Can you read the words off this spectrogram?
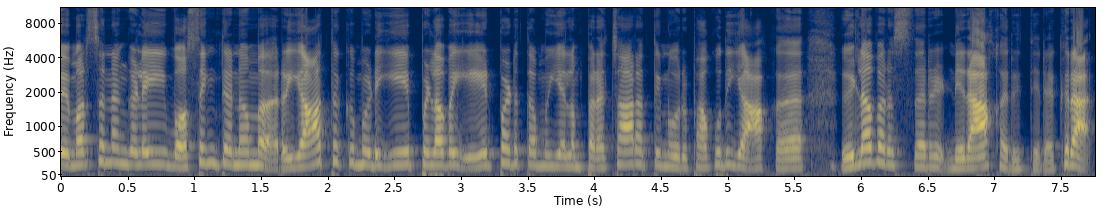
விமர்சனங்களை வாஷிங்டனும் ரியாத்துக்கும் இடையே பிளவை ஏற்படுத்த முயலும் பிரச்சாரத்தின் ஒரு பகுதியாக இளவரசர் நிராகரித்திருக்கிறார்.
